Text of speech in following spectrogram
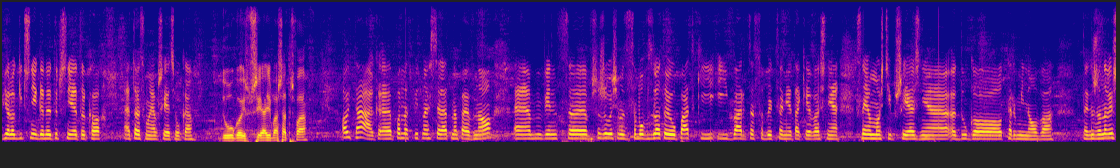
biologicznie, genetycznie, tylko e, to jest moja przyjaciółka. Długo już przyjaźń Wasza trwa? Oj tak, e, ponad 15 lat na pewno, em, więc e, przeżyłyśmy ze sobą wzloty i upadki i bardzo sobie cenię takie właśnie znajomości, przyjaźnie e, długoterminowe. Także no wiesz,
